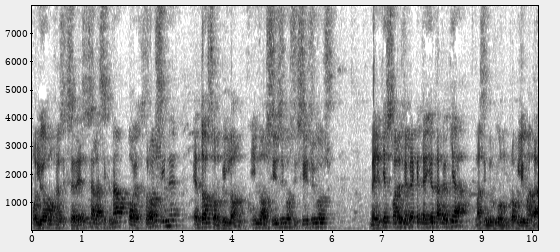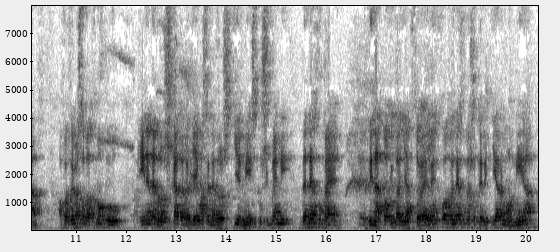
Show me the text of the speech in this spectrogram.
πολύ όμορφες εξαιρέσεις, αλλά συχνά ο εχθρός είναι εντός των πυλών. Είναι ο σύζυγος, η σύζυγος. Μερικές φορές βέβαια και τα ίδια τα παιδιά μας δημιουργούν προβλήματα, όπως λέμε στον βαθμό που είναι νευρωσικά τα παιδιά, είμαστε νευρωσικοί εμείς, που σημαίνει δεν έχουμε δυνατότητα για αυτοέλεγχο, δεν έχουμε εσωτερική αρμονία,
